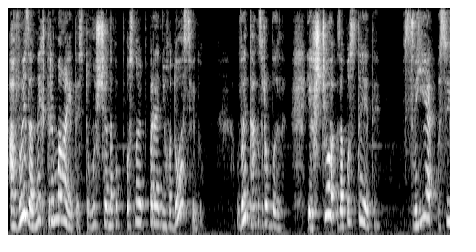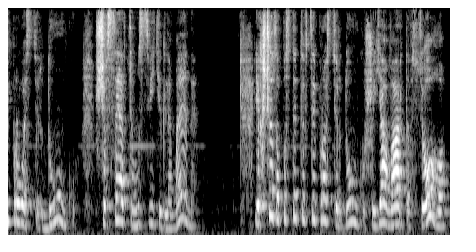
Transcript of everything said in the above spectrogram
А ви за них тримаєтесь, тому що на основі попереднього досвіду ви так зробили. Якщо запустити в, своє, в свій простір думку, що все в цьому світі для мене, якщо запустити в цей простір думку, що я варта всього,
